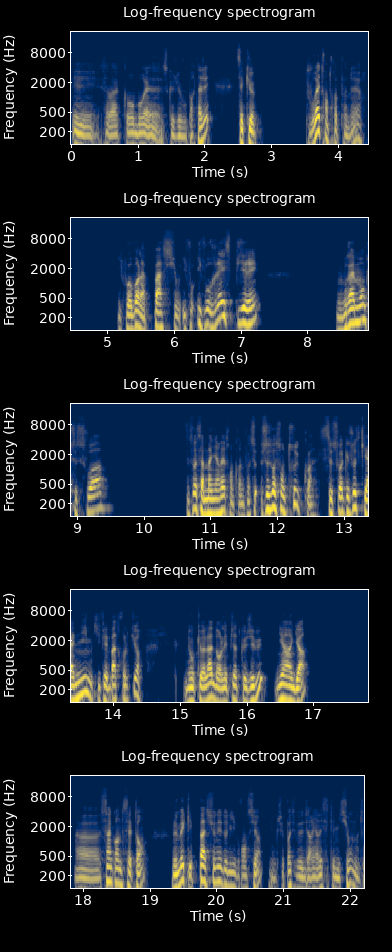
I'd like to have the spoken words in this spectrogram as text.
et ça va corroborer ce que je vais vous partager, c'est que pour être entrepreneur, il faut avoir la passion. Il faut, respirer vraiment que ce soit, sa manière d'être, encore une fois. Ce, soit son truc, quoi. Ce soit quelque chose qui anime, qui fait battre le cœur. Donc euh, là, dans l'épisode que j'ai vu, il y a un gars 57 euh, ans. Le mec est passionné de livres anciens. Donc, je ne sais pas si vous avez déjà regardé cette émission. Donc,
